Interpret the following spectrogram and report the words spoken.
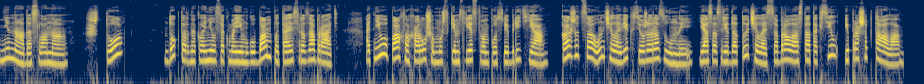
Не надо слона. Что? Доктор наклонился к моим губам, пытаясь разобрать. От него пахло хорошим мужским средством после бритья. Кажется, он человек все же разумный. Я сосредоточилась, собрала остаток сил и прошептала.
